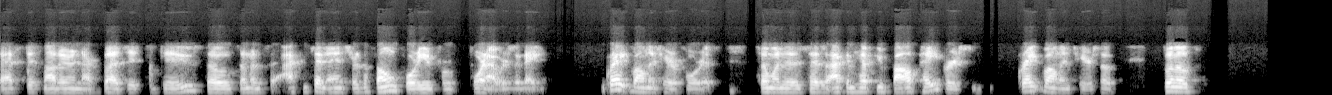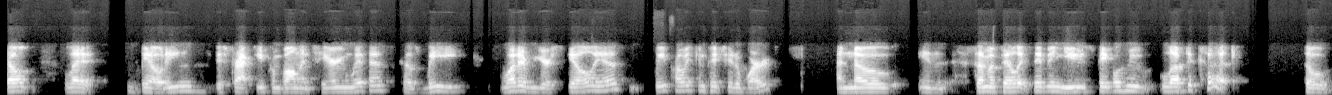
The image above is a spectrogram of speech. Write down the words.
That's just not in our budget to do. So someone said, I can sit and answer the phone for you for four hours a day. Great volunteer for us. Someone that says, I can help you file papers. Great volunteer. So it's one of those, don't let building distract you from volunteering with us because we, whatever your skill is, we probably can put you to work. I know in some affiliates they've been used people who love to cook. So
